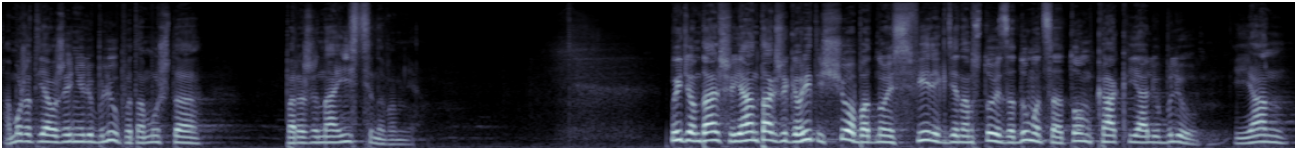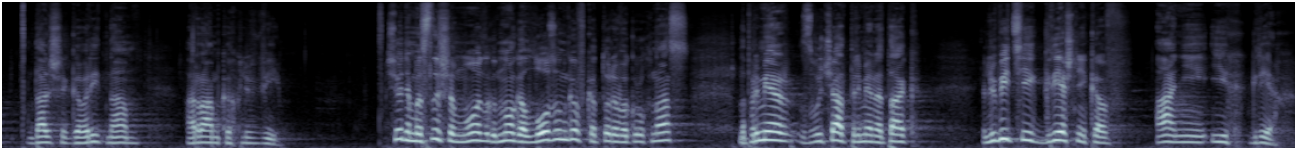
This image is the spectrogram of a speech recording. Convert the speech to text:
А может, я уже не люблю, потому что поражена истина во мне? Мы идем дальше. Иоанн также говорит еще об одной сфере, где нам стоит задуматься о том, как я люблю. Иоанн дальше говорит нам о рамках любви. Сегодня мы слышим много, много лозунгов, которые вокруг нас, например, звучат примерно так. Любите грешников, а не их грех.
